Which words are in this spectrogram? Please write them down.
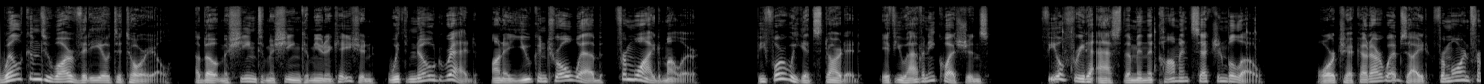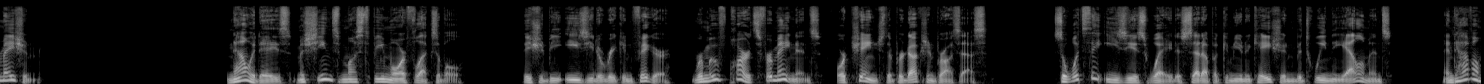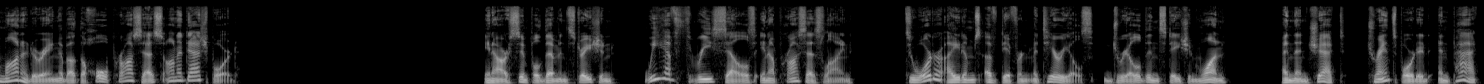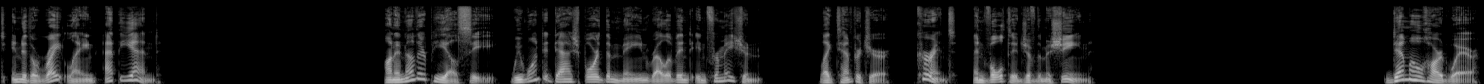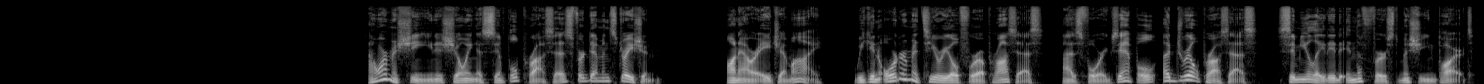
Welcome to our video tutorial about machine-to-machine communication with Node-RED on a uControl web from Weidmuller. Before we get started, if you have any questions, feel free to ask them in the comments section below or check out our website for more information. Nowadays, machines must be more flexible. They should be easy to reconfigure, remove parts for maintenance, or change the production process. So what's the easiest way to set up a communication between the elements and have a monitoring about the whole process on a dashboard. In our simple demonstration, we have three cells in a process line to order items of different materials drilled in station 1 and then checked, transported, and packed into the right lane at the end. On another PLC, we want to dashboard the main relevant information, like temperature, current, and voltage of the machine. Demo hardware. Our machine is showing a simple process for demonstration. On our HMI, we can order material for a process, as for example, a drill process, simulated in the first machine part.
